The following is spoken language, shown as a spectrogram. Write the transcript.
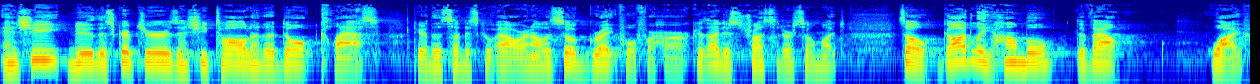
and she knew the scriptures and she taught an adult class during the Sunday school hour. And I was so grateful for her because I just trusted her so much. So godly, humble, devout wife.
